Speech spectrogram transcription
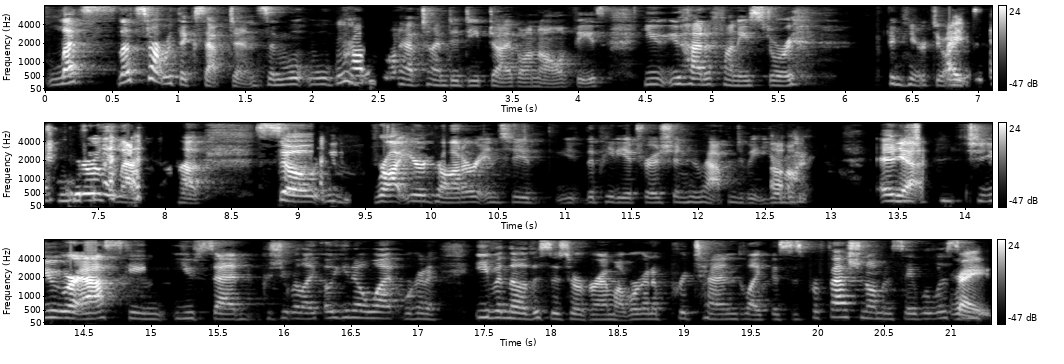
let's let's start with acceptance and we'll, we'll mm. probably won't have time to deep dive on all of these you you had a funny story in here too i, I literally laughed out so you brought your daughter into the pediatrician who happened to be your oh. mom and yeah. you were asking you said because you were like oh you know what we're gonna even though this is her grandma we're gonna pretend like this is professional i'm gonna say well listen right.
